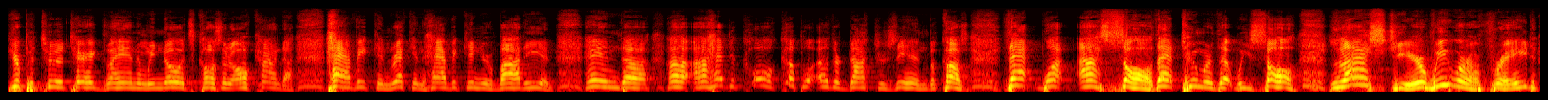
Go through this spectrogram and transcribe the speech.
your pituitary gland and we know it's causing all kind of havoc and wrecking havoc in your body. And, and uh, I had to call a couple other doctors in because that what I saw, that tumor that we saw last year, we were afraid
